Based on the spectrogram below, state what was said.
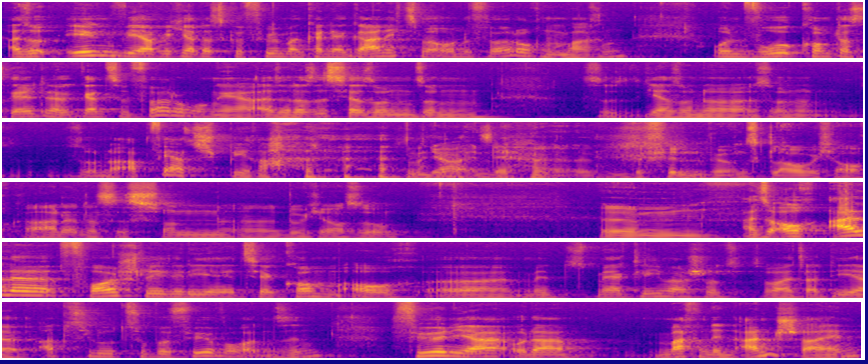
Also irgendwie habe ich ja das Gefühl, man kann ja gar nichts mehr ohne Förderung machen. Und wo kommt das Geld der ganzen Förderung her? Also das ist ja so ein, so ein so, ja, so eine, so eine so eine Abwärtsspirale. ja, in der befinden wir uns, glaube ich, auch gerade. Das ist schon äh, durchaus so. Ähm also auch alle Vorschläge, die jetzt hier kommen, auch äh, mit mehr Klimaschutz und so weiter, die ja absolut zu befürworten sind, führen ja oder machen den Anschein,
